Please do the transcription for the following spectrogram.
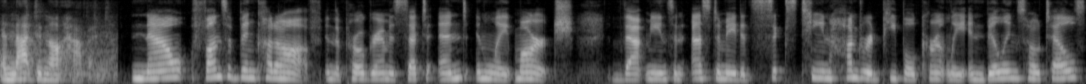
And that did not happen. Now, funds have been cut off, and the program is set to end in late March. That means an estimated 1,600 people currently in Billings hotels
